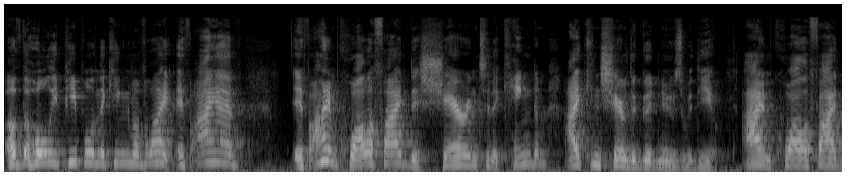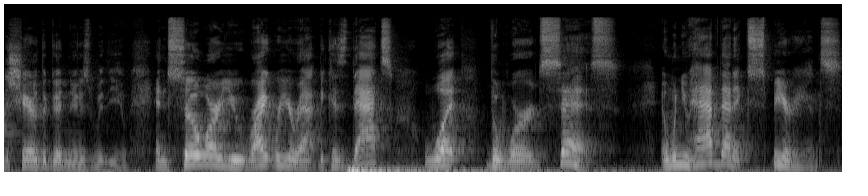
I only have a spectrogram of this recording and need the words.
of the holy people in the kingdom of light. If I have if I am qualified to share into the kingdom, I can share the good news with you. I am qualified to share the good news with you. And so are you right where you're at because that's what the word says. And when you have that experience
